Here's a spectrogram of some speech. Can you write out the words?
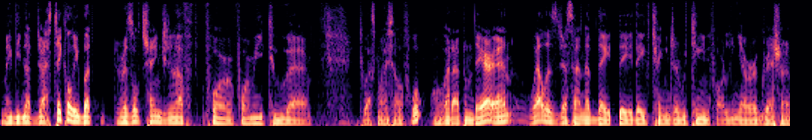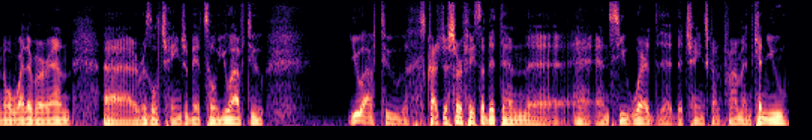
Maybe not drastically, but the result changed enough for, for me to to ask myself, oh, what happened there? And well, it's just an update. They they've changed a routine for linear regression or whatever, and uh, result changed a bit. So you have to you have to scratch the surface a bit and uh, and see where the, the change come from and can you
